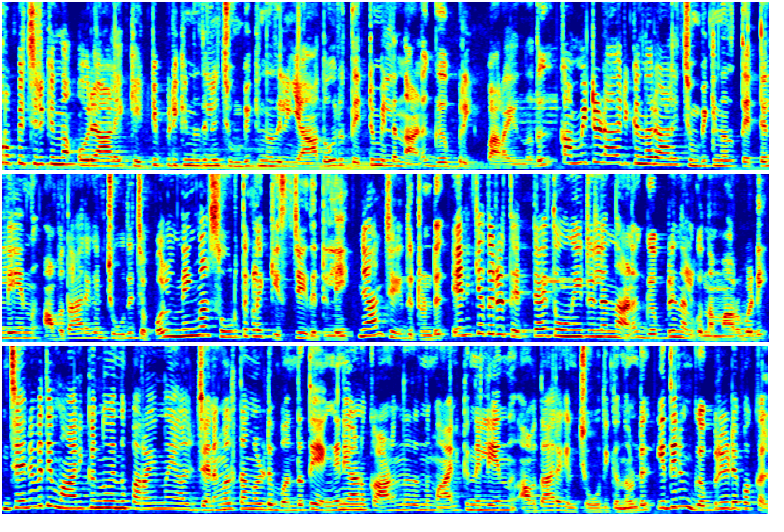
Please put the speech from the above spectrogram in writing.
ഉറപ്പിച്ചിരിക്കുന്ന ഒരാളെ കെട്ടിപ്പിടിക്കുന്നതിലും ചുംബിക്കുന്നതിലും യാതൊരു തെറ്റുമില്ലെന്നാണ് ഗബ്രി പറയുന്നത്. കമ്മിറ്റഡ് ആയിരിക്കുന്ന ഒരാളെ ചുംബിക്കുന്നത് തെറ്റല്ലേ എന്ന് അവതാരകൻ ചോദിച്ചപ്പോൾ നിങ്ങൾ സുഹൃത്തുക്കളെ കിസ് ചെയ്തിട്ടില്ലേ? ഞാൻ ചെയ്തിട്ടുണ്ട്. എനിക്കതൊരു തെറ്റായി തോന്നിയിട്ടില്ലെന്നാണ് ഗബ്രി നൽകുന്ന മറുപടി. ജനവിധി മാനിക്കുന്നു എന്ന് പറയുന്നയാൾ ജനങ്ങൾ തങ്ങളുടെ ബന്ധത്തെ എങ്ങനെയാണ് കാണുന്നതെന്ന് മാനിക്കുന്നില്ലേ എന്ന് അവതാരകൻ ചോദിക്കുന്നുണ്ട്. ഇതിനും ഗബ്രിയുടെ പക്കൽ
